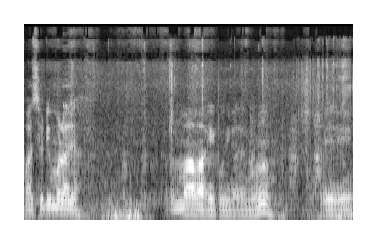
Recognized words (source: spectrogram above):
ਪਾਸੇ ਟੀ ਮੜਾ ਜਾ ਰਨਮਾਵਾਂਗੇ ਕੋਈ ਨਾ ਤੈਨੂੰ। ਤੇ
